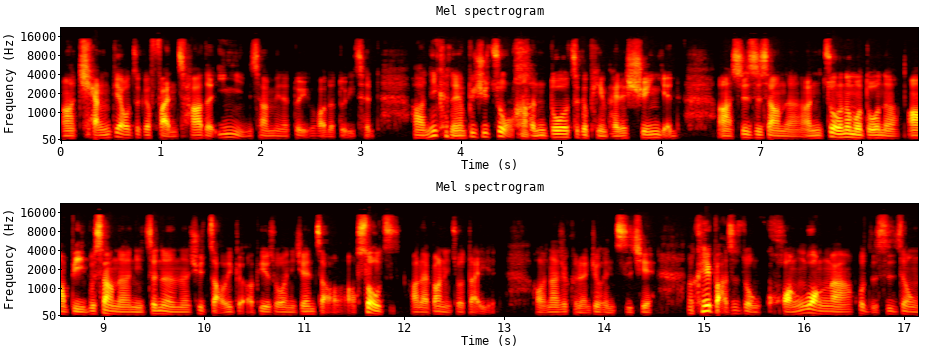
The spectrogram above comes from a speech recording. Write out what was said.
啊强调这个反差的阴影上面的对话的对称啊，你可能必须做很多这个品牌的宣言啊。事实上呢，啊，你做了那么多呢，啊，比不上呢，你真的呢去找一个，比如说你今天找瘦子啊来帮你做代言，好，那就可能。就很直接啊，可以把这种狂妄啊，或者是这种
